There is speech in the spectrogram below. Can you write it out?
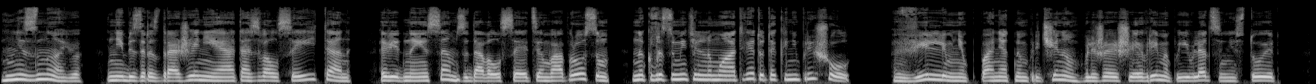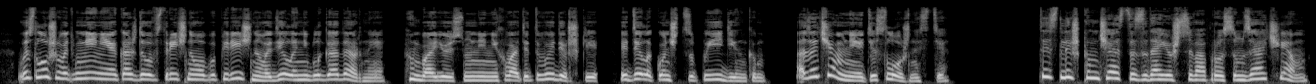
«Не знаю», — не без раздражения отозвался Эйтан, Видно, и сам задавался этим вопросом, но к вразумительному ответу так и не пришел. В вилле мне по понятным причинам в ближайшее время появляться не стоит. Выслушивать мнение каждого встречного поперечного — дело неблагодарное. Боюсь, мне не хватит выдержки, и дело кончится поединком. А зачем мне эти сложности? Ты слишком часто задаешься вопросом «зачем?».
